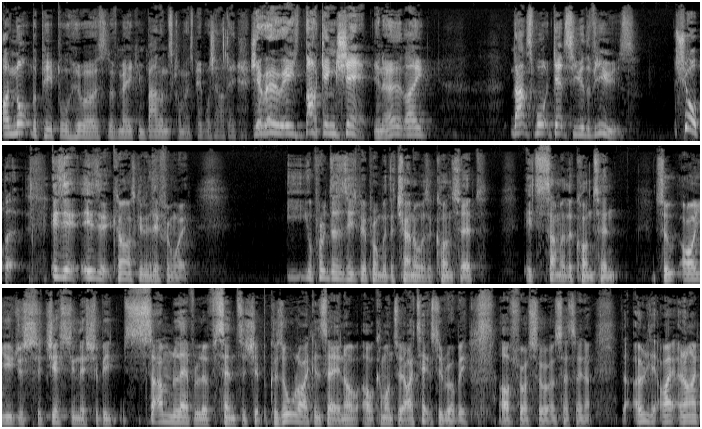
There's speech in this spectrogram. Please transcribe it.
are not the people who are sort of making balanced comments. People shouting, "Giroud is fucking shit." You know, like that's what gets you the views. Sure, but Is it? Is it? Can I ask in a different way? Your problem doesn't seem to be a problem with the channel as a concept. It's some of the content. So, are you just suggesting there should be some level of censorship? Because all I can say, and I'll, I'll come on to it. I texted Robbie after I saw it on Saturday night. The only thing I and I,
